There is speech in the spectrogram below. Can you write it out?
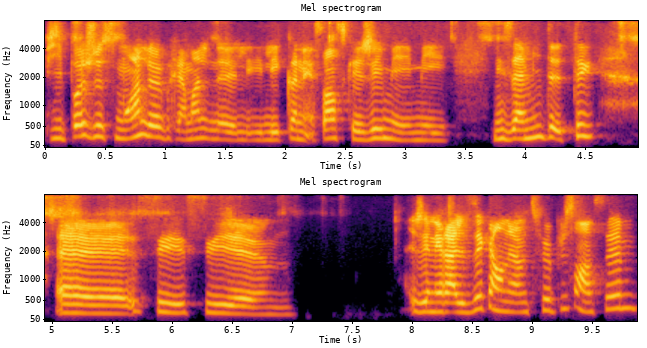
puis pas juste moi, là, vraiment les, connaissances que j'ai, mes, mes, mes amis de thé, c'est généraliser quand on est un petit peu plus sensible,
